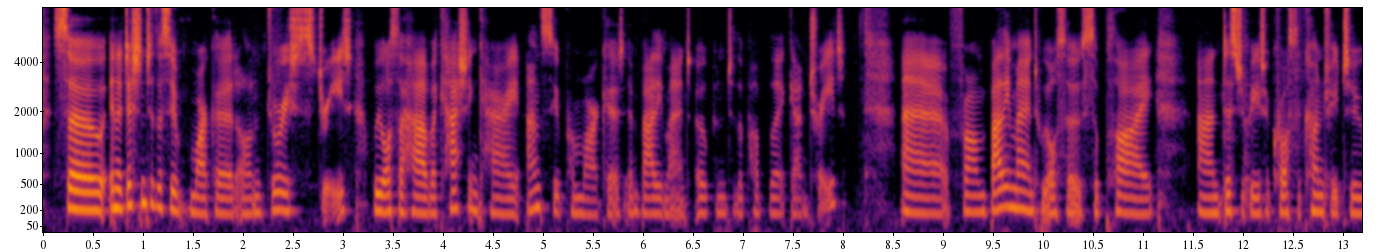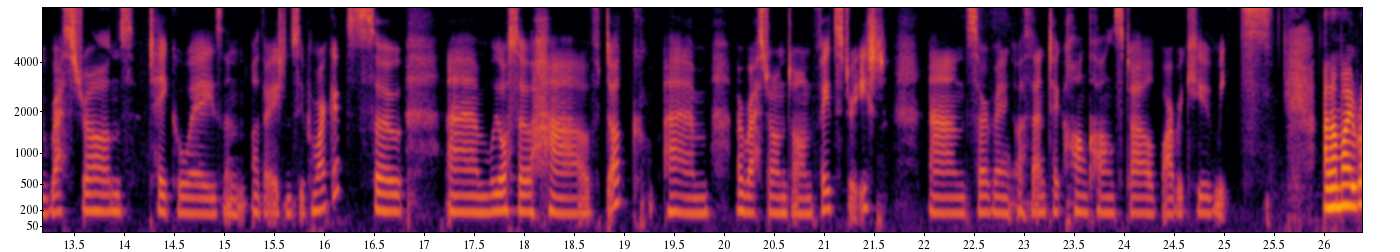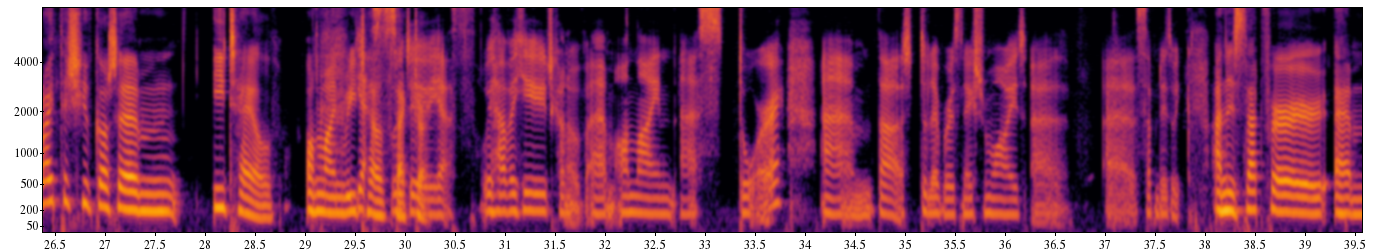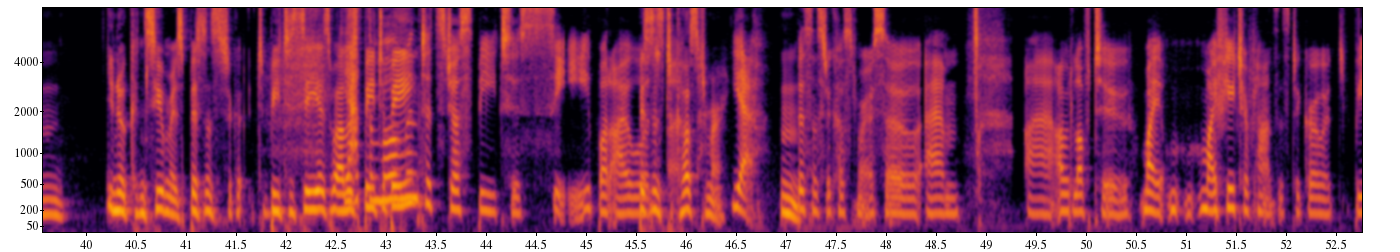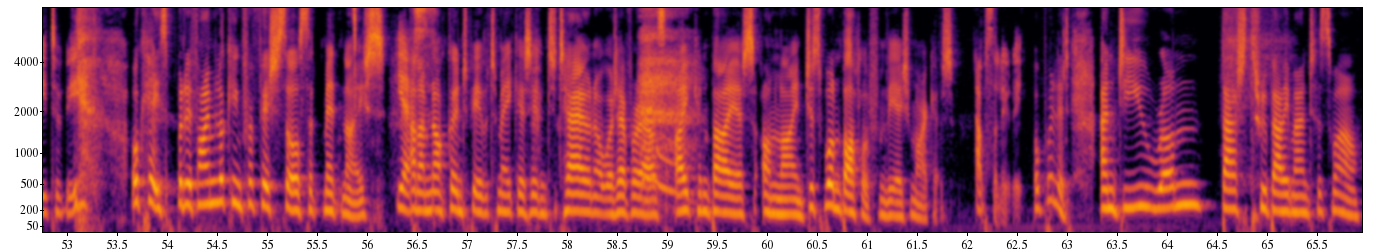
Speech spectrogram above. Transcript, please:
So, in addition to the supermarket on Drury Street, we also have a cash and carry and supermarket in Ballymount open to the public and trade. Uh, from Ballymount, we also supply and distribute across the country to restaurants, takeaways, and other Asian supermarkets. So um, we also have Duck, um, a restaurant on Fade Street, and serving authentic Hong Kong style barbecue meats. And am I right that you've got um, e-tail? Online retail yes, sector. We do, yes. We have a huge kind of um, online uh, store um, that delivers nationwide uh, uh, seven days a week. And is that for um, you know, consumers, business to, to B2C as well yeah, as B2B? At the moment, it's just B2C, but I would. Business to customer. Uh, yeah, mm. business to customer. So, um, uh, I would love to. My my future plans is to grow it B two B. Okay, but if I'm looking for fish sauce at midnight, yes. and I'm not going to be able to make it into town or whatever else, I can buy it online. Just one bottle from the Asian market. Absolutely. Oh, brilliant! And do you run that through Ballymount as well?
